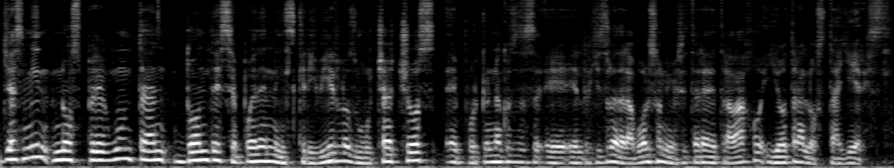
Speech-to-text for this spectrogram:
Yasmín, nos preguntan dónde se pueden inscribir los muchachos, eh, porque una cosa es eh, el registro de la Bolsa Universitaria de Trabajo y otra los talleres.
